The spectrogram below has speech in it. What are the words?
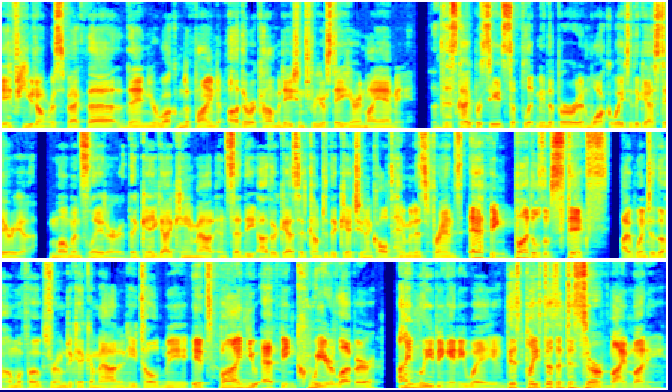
If you don't respect that, then you're welcome to find other accommodations for your stay here in Miami. This guy proceeds to flip me the bird and walk away to the guest area. Moments later, the gay guy came out and said the other guests had come to the kitchen and called him and his friends effing bundles of sticks. I went to the homophobe's room to kick him out, and he told me, It's fine, you effing queer lover. I'm leaving anyway. This place doesn't deserve my money.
